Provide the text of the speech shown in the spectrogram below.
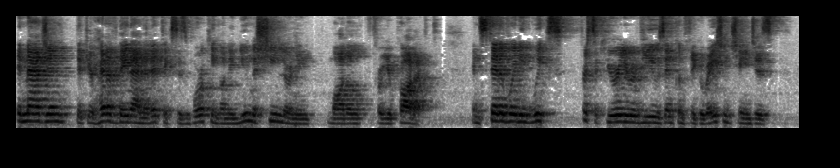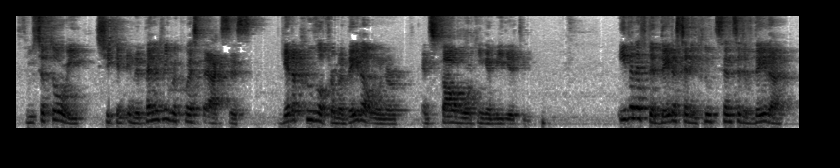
Imagine that your head of data analytics is working on a new machine learning model for your product. Instead of waiting weeks for security reviews and configuration changes, through Satori, she can independently request access, get approval from a data owner, and start working immediately. Even if the dataset includes sensitive data,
